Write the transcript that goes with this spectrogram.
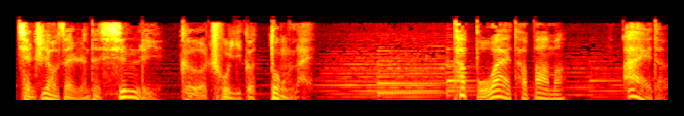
简直要在人的心里割出一个洞来。他不爱他爸吗？爱的。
